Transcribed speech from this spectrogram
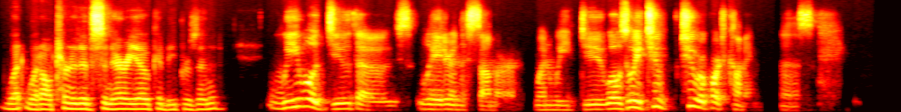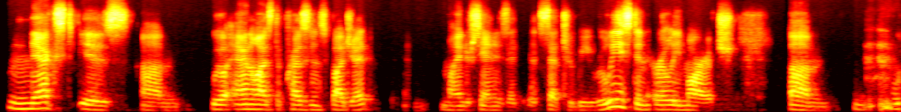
what what alternative scenario could be presented? We will do those later in the summer when we do well so we have two two reports coming next is um, we'll analyze the president's budget. My understanding is that it's set to be released in early march um, we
